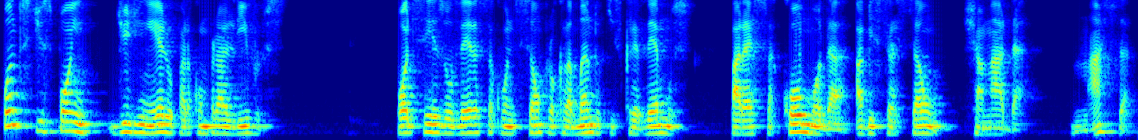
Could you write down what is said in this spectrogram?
quantos dispõem de dinheiro para comprar livros? Pode-se resolver essa condição proclamando que escrevemos para essa cômoda abstração chamada massa?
